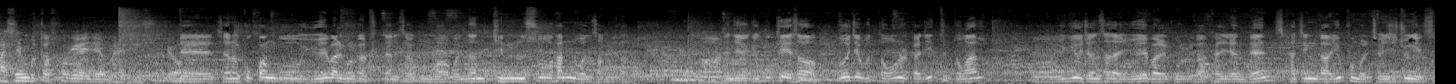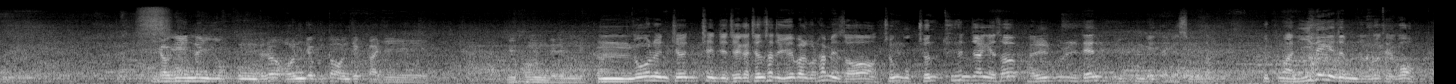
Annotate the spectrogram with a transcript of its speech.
자신부터 소개 좀 해주시죠. 네, 저는 국방부 유해발굴감식단에서 근무하고 있는 김수한 원사입니다. 어, 현재 여기 국회에서 어제부터 오늘까지 이틀 동안 어, 6.25 전사자 유해발굴과 관련된 사진과 유품을 전시 중에 있습니다. 여기 있는 유품들은 언제부터 언제까지 유품들입니까? 음, 요거는 전체 이제 저희가 전사자 유해발굴 하면서 전국 전투 현장에서 발굴된 유품이 되겠습니다. 유품 한 200여 점 정도 되고,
